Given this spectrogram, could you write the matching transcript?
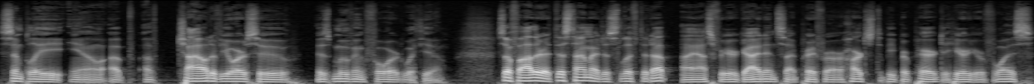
simply, you know, a, a child of yours who is moving forward with you. So, Father, at this time, I just lift it up. I ask for your guidance. I pray for our hearts to be prepared to hear your voice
